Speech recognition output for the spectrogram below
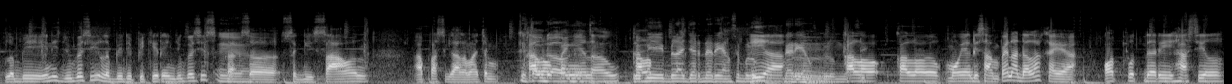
lebih ini juga sih lebih dipikirin juga sih se- Iya. se- segi sound apa segala macam Kita udah- udah tahu. Lebih belajar dari yang sebelum iya dari yang sebelumnya. sih. kalau kalau mau yang disampaikan adalah kayak output dari hasil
